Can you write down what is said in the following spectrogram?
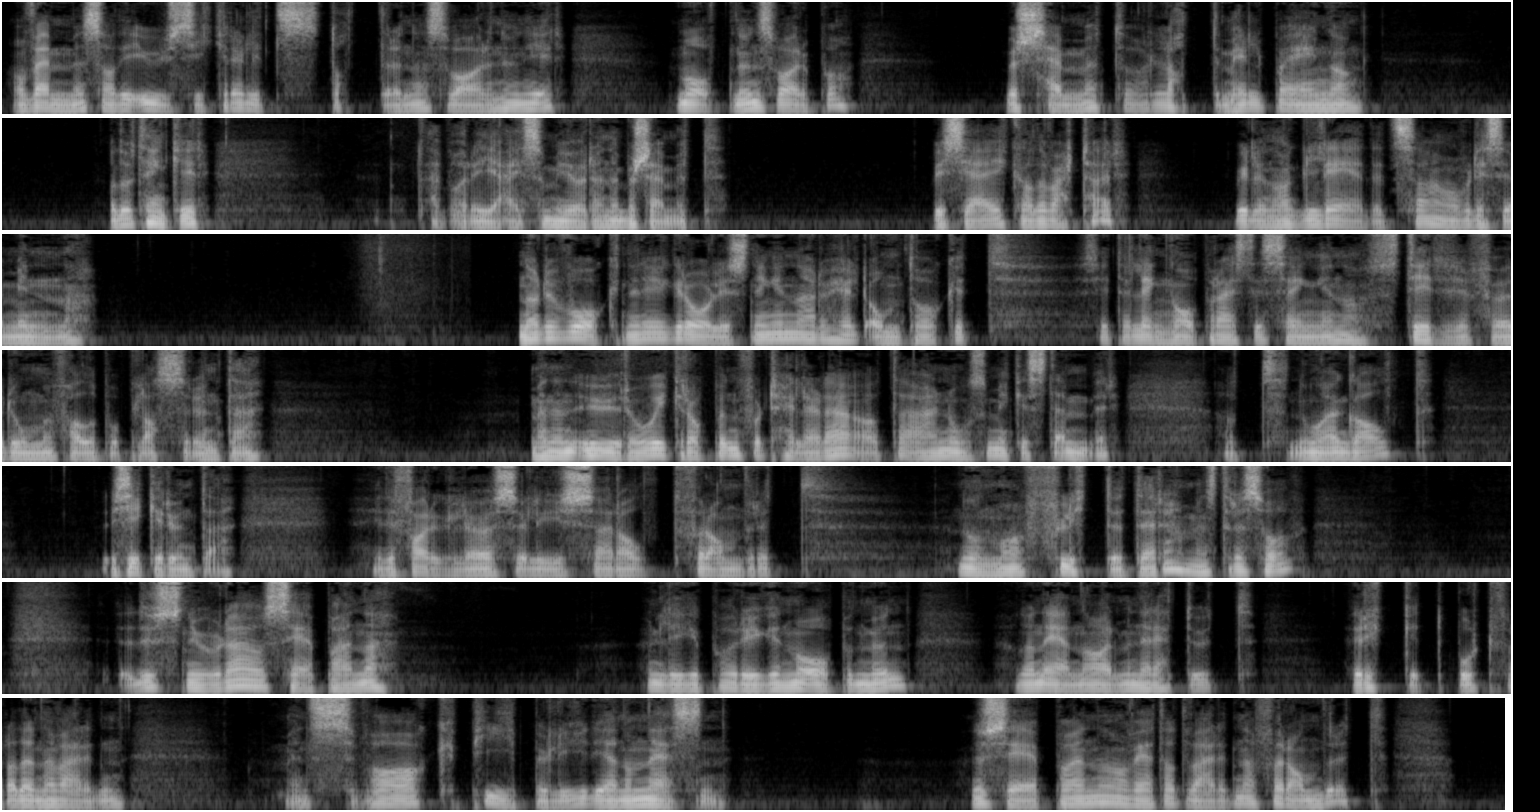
og vemmes av de usikre, litt stotrende svarene hun gir, måten hun svarer på, beskjemmet og lattermild på en gang. Og du tenker, det er bare jeg som gjør henne beskjemmet. Hvis jeg ikke hadde vært her, ville hun ha gledet seg over disse minnene. Når du våkner i grålysningen er du helt omtåket, sitter lenge oppreist i sengen og stirrer før rommet faller på plass rundt deg. Men en uro i kroppen forteller deg at det er noe som ikke stemmer, at noe er galt. Du kikker rundt deg. I det fargeløse lyset er alt forandret. Noen må ha flyttet dere mens dere sov. Du snur deg og ser på henne. Hun ligger på ryggen med åpen munn, og den ene armen rett ut, rykket bort fra denne verden, med en svak pipelyd gjennom nesen. Du ser på henne og vet at verden er forandret,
